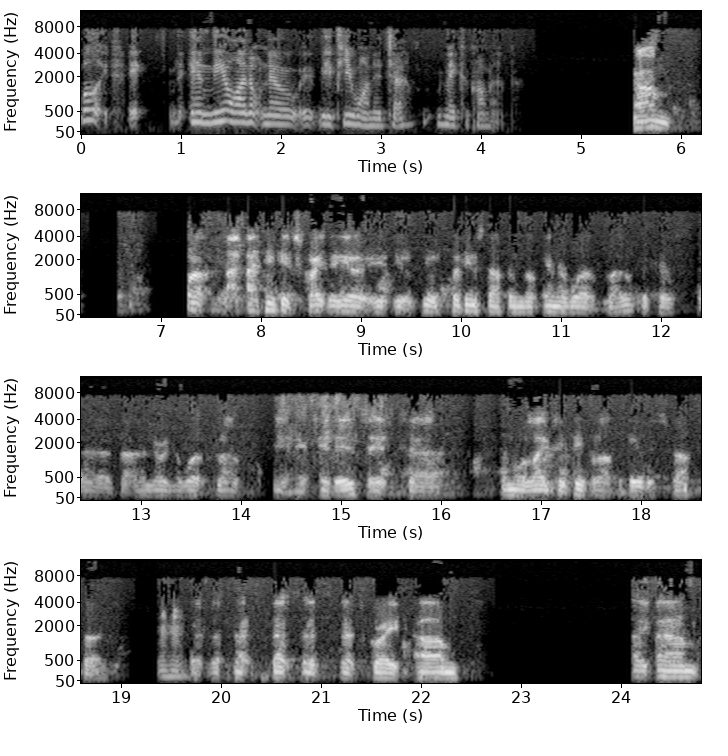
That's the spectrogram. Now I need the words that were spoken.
Well, it, and Neil, I don't know if you wanted to make a comment. Um, well, I, I think it's great that you're, you're, you're putting stuff in the in the workflow because uh, the earlier in the workflow it, it is, it's uh, the more likely people are to do this stuff. So Mhm. that, that, that, that, that's that's great. Um, I, um,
